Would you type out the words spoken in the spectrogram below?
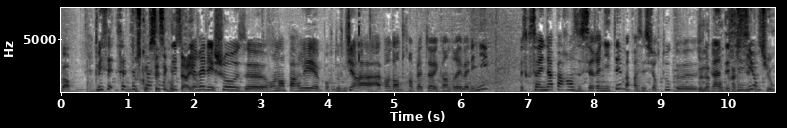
Bon. Mais c'est- cette, Tout ce qu'on sait, c'est qu'on sait rien. d'étirer les choses, euh, on en parlait euh, pour tout dire à- avant d'entrer en plateau avec André Valigny, parce que ça a une apparence de sérénité, mais enfin c'est surtout que De la l'indécision. procrastination,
